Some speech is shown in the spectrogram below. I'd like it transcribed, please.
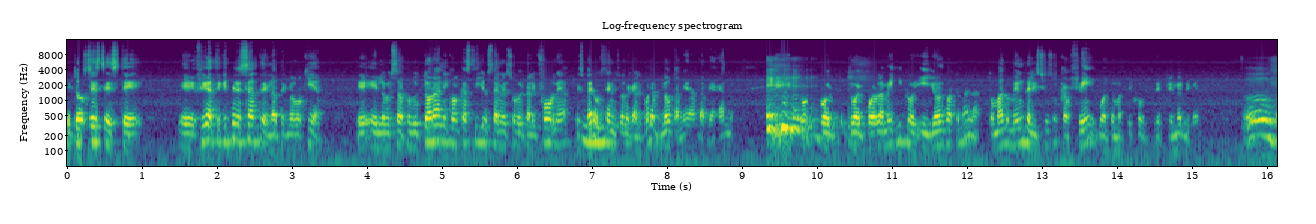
Entonces, este, eh, fíjate qué interesante la tecnología. Eh, eh, nuestra productora Nicole Castillo está en el sur de California, espero que esté en el sur de California, pero también anda viajando. En- Puebla, México, y yo en Guatemala, tomándome un delicioso café guatemalteco de primer nivel. Uf,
